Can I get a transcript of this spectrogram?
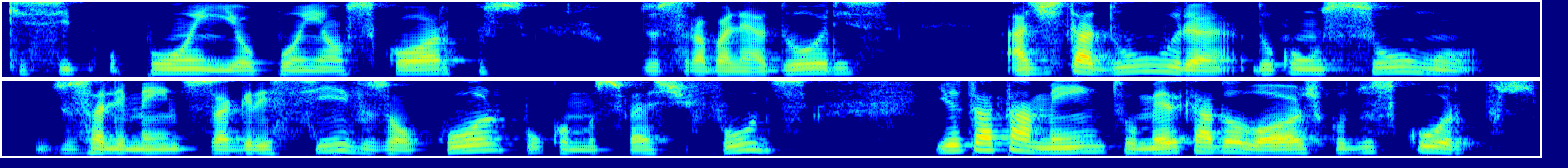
que se opõem e opõem aos corpos dos trabalhadores, a ditadura do consumo dos alimentos agressivos ao corpo, como os fast foods, e o tratamento mercadológico dos corpos,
